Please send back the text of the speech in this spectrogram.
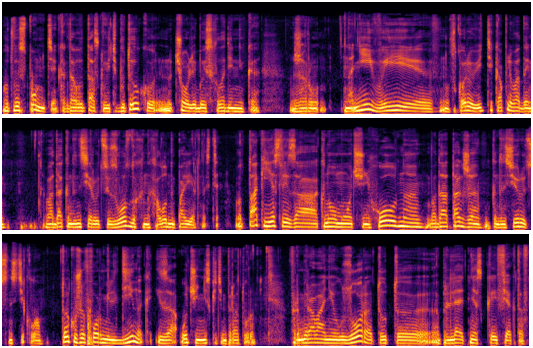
Вот вы вспомните, когда вы вытаскиваете бутылку, ну, чего-либо из холодильника жару, на ней вы ну, вскоре увидите капли воды. Вода конденсируется из воздуха на холодной поверхности. Вот так, если за окном очень холодно, вода также конденсируется на стекло только уже в форме льдинок из-за очень низкой температуры. Формирование узора тут э, определяет несколько эффектов.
